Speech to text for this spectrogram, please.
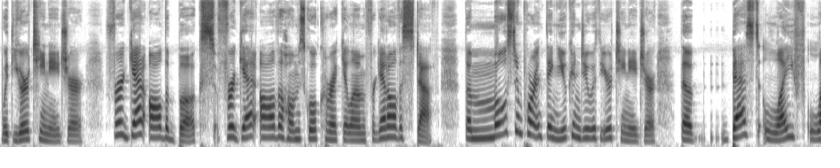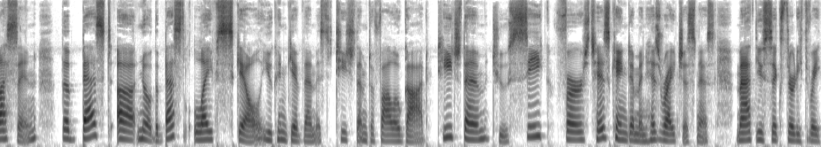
with your teenager: forget all the books, forget all the homeschool curriculum, forget all the stuff. The most important thing you can do with your teenager, the best life lesson, the best uh, Uh, no, the best life skill you can give them is to teach them to follow God. Teach them to seek first his kingdom and his righteousness. Matthew 6:33.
